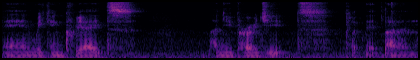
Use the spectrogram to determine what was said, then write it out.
And we can create a new project. Click that button.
